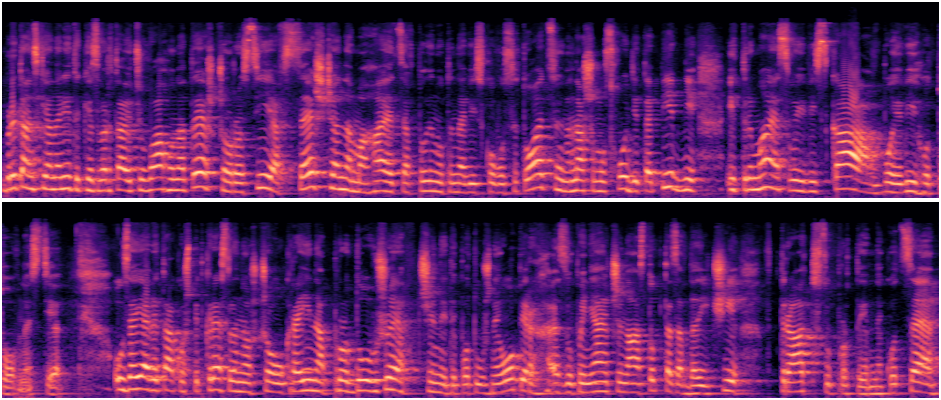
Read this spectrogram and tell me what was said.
Британські аналітики звертають увагу на те, що Росія все ще намагається вплинути на військову ситуацію на нашому сході та півдні і тримає свої війська в бойовій готовності. У заяві також підкреслено, що Україна продовжує чинити потужний опір, зупиняючи наступ та завдаючи втрат супротивнику. Це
